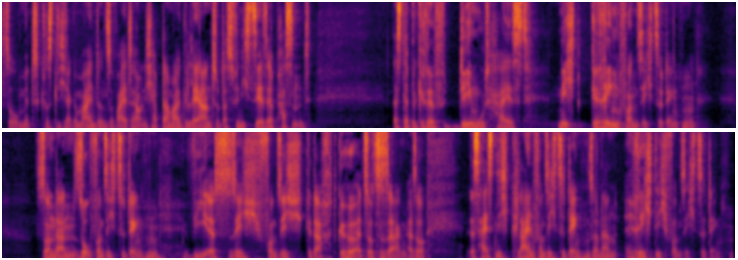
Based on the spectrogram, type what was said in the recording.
so mit christlicher Gemeinde und so weiter. Und ich habe da mal gelernt, und das finde ich sehr, sehr passend, dass der Begriff Demut heißt, nicht gering von sich zu denken, sondern so von sich zu denken, wie es sich von sich gedacht gehört, sozusagen. Also das heißt nicht klein von sich zu denken, sondern richtig von sich zu denken.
